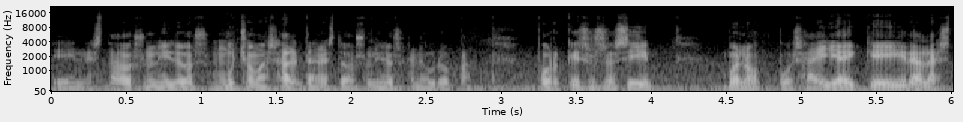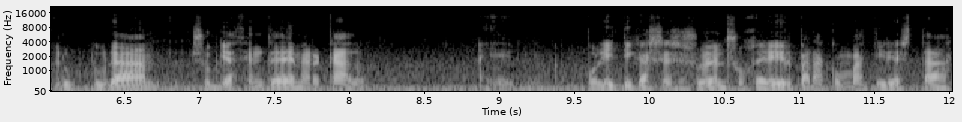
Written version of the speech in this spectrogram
en Estados Unidos, mucho más alta en Estados Unidos que en Europa. ¿Por qué eso es así? Bueno, pues ahí hay que ir a la estructura subyacente de mercado. Eh, políticas que se suelen sugerir para combatir esta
